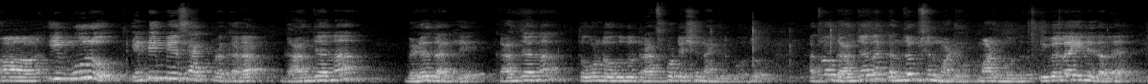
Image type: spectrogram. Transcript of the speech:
ಆ, ಈ ಮೂರು N D P S act ಪ್ರಕಾರ ಗಾಂಜಾನ ಬೆಳೆಯೋದಾಗ್ಲಿ ಗಾಂಜಾನ ತಗೊಂಡೋಗೋದು ಟ್ರಾನ್ಸ್ಪೋರ್ಟೇಷನ್ ಆಗಿರ್ಬೋದು ಅಥವಾ ಗಾಂಜಾನ ಕನ್ಸಂಪ್ಷನ್ ಮಾಡಿ ಮಾಡ್ಬೋದು ಇವೆಲ್ಲ ಏನಿದಾವೆ?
